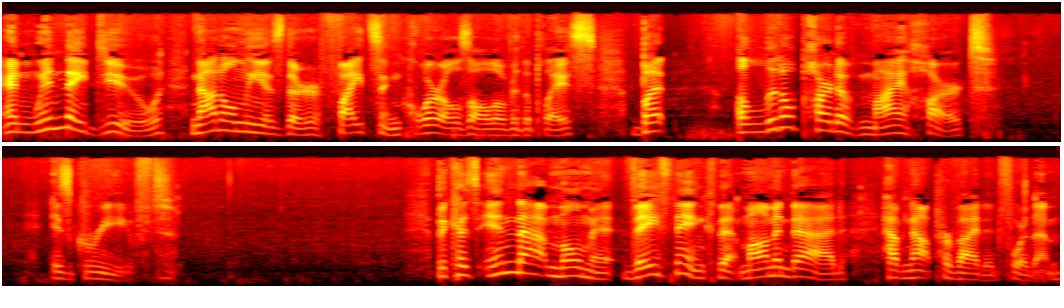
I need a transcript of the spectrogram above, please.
And when they do, not only is there fights and quarrels all over the place, but a little part of my heart is grieved. Because in that moment, they think that mom and dad have not provided for them.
